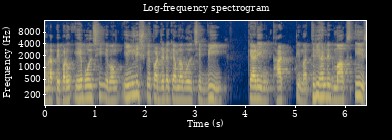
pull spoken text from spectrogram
আমরা পেপার এ বলছি এবং ইংলিশ পেপার যেটাকে আমরা বলছি B carrying thirty three hundred marks is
